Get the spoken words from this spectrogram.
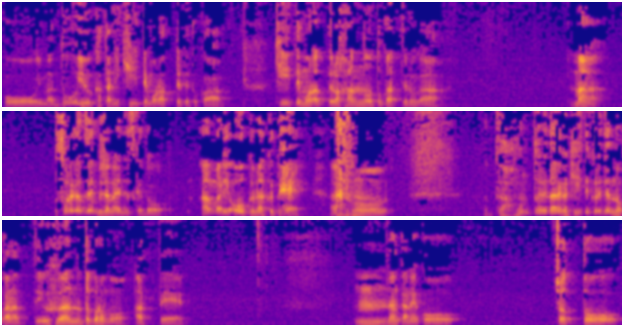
こう、今どういう方に聞いてもらっててとか、聞いてもらってる反応とかっていうのが、まあ、それが全部じゃないんですけど、あんまり多くなくて、あの、本当に誰か聞いてくれてんのかなっていう不安なところもあって、うん、なんかね、こう、ちょっと、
